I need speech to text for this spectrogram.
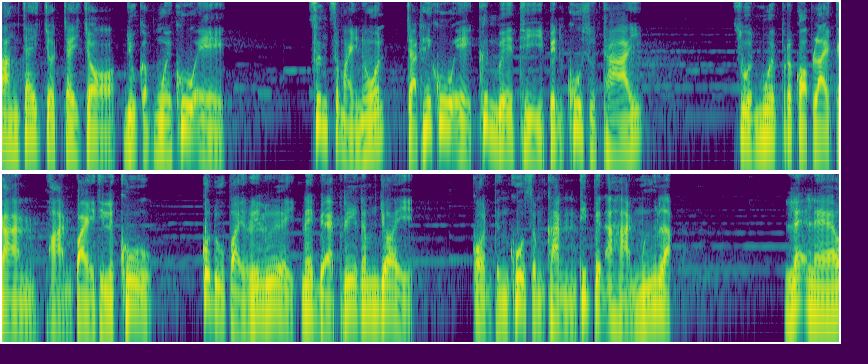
ต่างใจจดใจจ่ออยู่กับมวยคู่เอก ซึ่งสมัยโน้นจัดให้คู่เอกขึ้นเวทีเป็นคู่สุดท้าย ส่วนมวยประกอบรายการผ่านไปทีละคู่ ก็ดูไปเรื่อยๆ ในแบบเรียกน้ำย่อย ก่อนถึงคู่สำคัญที่เป็นอาหารมื้อหลัก และแล้ว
